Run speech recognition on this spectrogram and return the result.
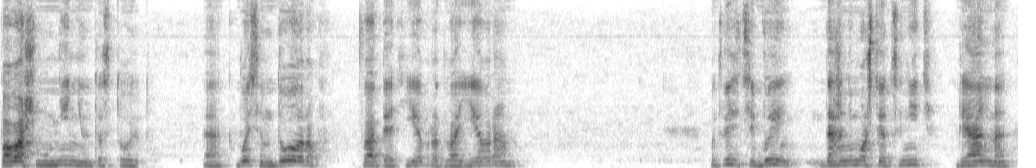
по вашему мнению, это стоит? Так, 8 долларов, 2,5 евро, 2 евро. Вот видите, вы даже не можете оценить реально,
